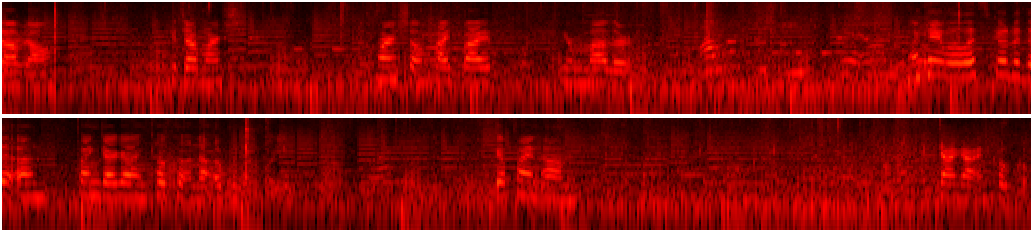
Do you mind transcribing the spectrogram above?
Job, y'all. Good job, Marsh. Marshall, high five your mother. Okay, well let's go to the um find Gaga and Coco and I'll open it for you. Go find um Gaga and Coco.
